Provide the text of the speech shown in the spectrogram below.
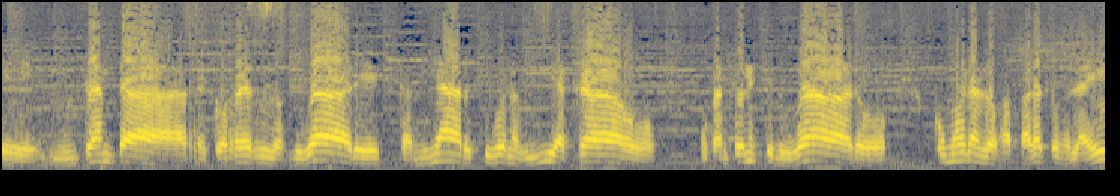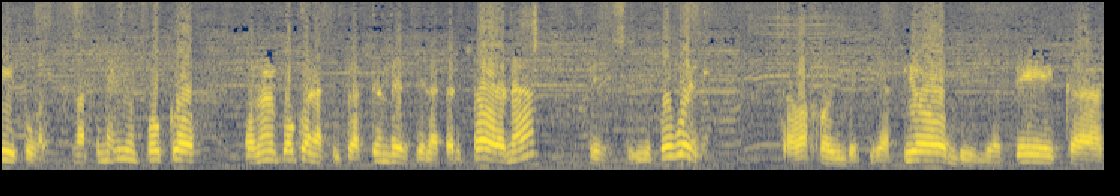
eh, me encanta recorrer los lugares, caminar, decir, bueno, viví acá o, cantó en este lugar o cómo eran los aparatos de la época, imaginarme un poco, ponerme un poco en la situación de, la persona eh, y después, bueno, trabajo de investigación, bibliotecas,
